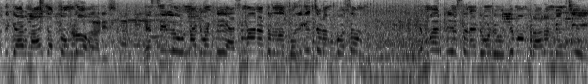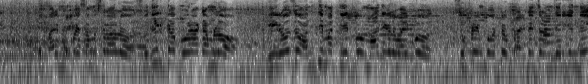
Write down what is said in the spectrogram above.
అధికారి నాయకత్వంలో ఎస్సీల్లో ఉన్నటువంటి అసమానతలను తొలగించడం కోసం ఎంఆర్పిఎస్ అనేటువంటి ఉద్యమం ప్రారంభించి మరి ముప్పై సంవత్సరాలు సుదీర్ఘ పోరాటంలో ఈరోజు అంతిమ తీర్పు మాదిగల వైపు సుప్రీంకోర్టు ప్రకటించడం జరిగింది.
